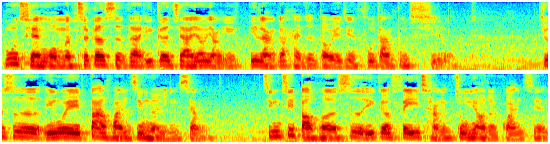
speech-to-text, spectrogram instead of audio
目前我们这个时代，一个家要养一一两个孩子都已经负担不起了，就是因为大环境的影响。经济饱和是一个非常重要的关键。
